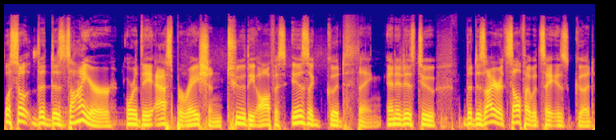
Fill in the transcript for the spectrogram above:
Well, so the desire or the aspiration to the office is a good thing. And it is to, the desire itself, I would say, is good.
